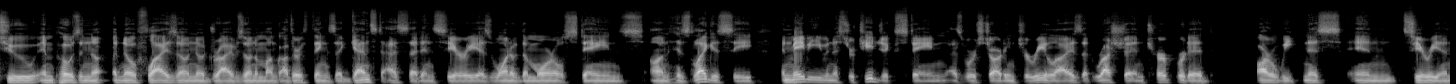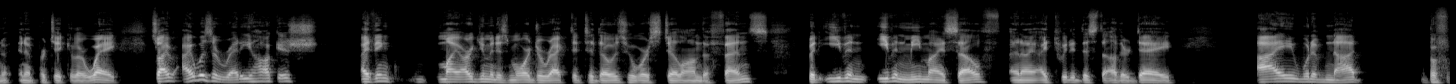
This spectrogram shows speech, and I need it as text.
to impose a, no, a no-fly zone, no drive zone, among other things, against Assad in Syria as one of the moral stains on his legacy, and maybe even a strategic stain, as we're starting to realize that Russia interpreted our weakness in Syria in, in a particular way. So I, I was already hawkish. I think my argument is more directed to those who were still on the fence. But even even me myself, and I, I tweeted this the other day, I would have not bef-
